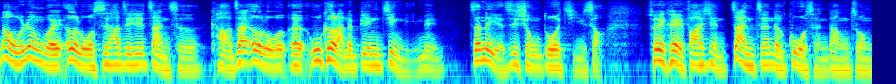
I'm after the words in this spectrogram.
那我认为俄罗斯它这些战车卡在俄罗呃乌克兰的边境里面，真的也是凶多吉少，所以可以发现战争的过程当中，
